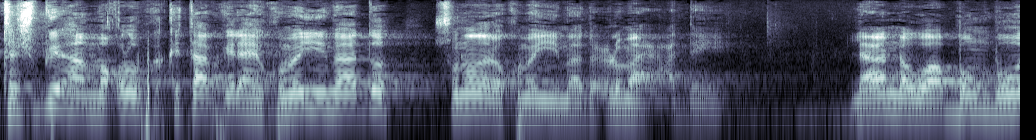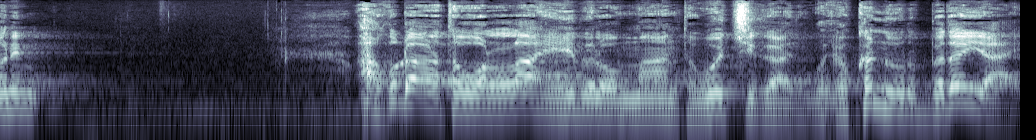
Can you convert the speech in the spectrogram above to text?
Tashbiiha maqluubka kitaabka ilahay kuma yimaado sunnadana kuma yimaado culamaa caddeeye. Lanna waa buunbuunin waxaad ku dhaarata wallaahi hebelow maanta wejigaada wuxuu ka nuur badan yahay.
